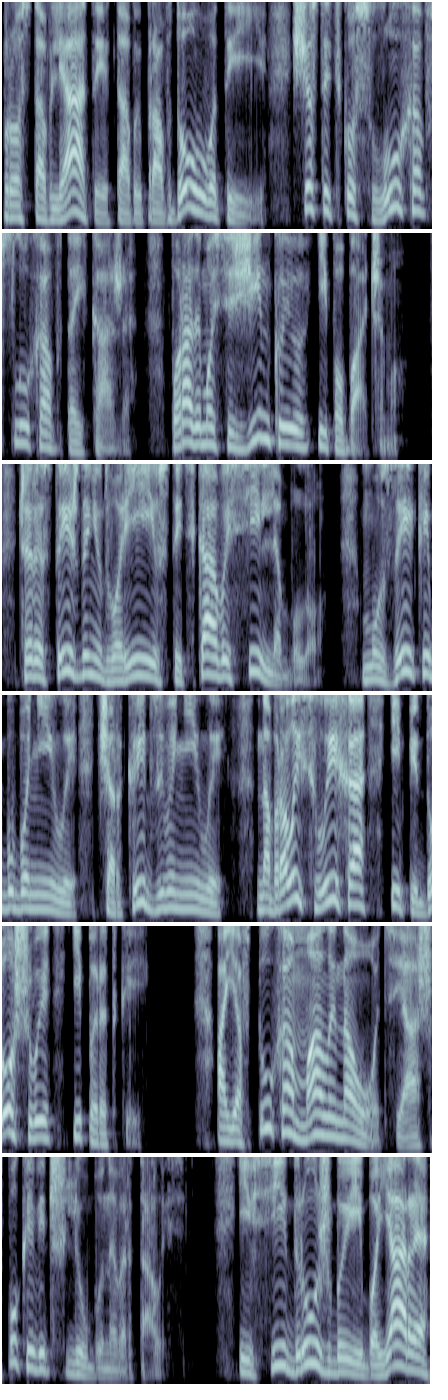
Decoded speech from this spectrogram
проставляти та виправдовувати її, що Стецько слухав, слухав та й каже Порадимося з жінкою і побачимо. Через тиждень у дворі в Стецька весілля було. Музики бубоніли, чарки дзвеніли, набрались лиха і підошви, і передки. А Явтуха мали на оці, аж поки від шлюбу не вертались. І всі дружби і бояри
